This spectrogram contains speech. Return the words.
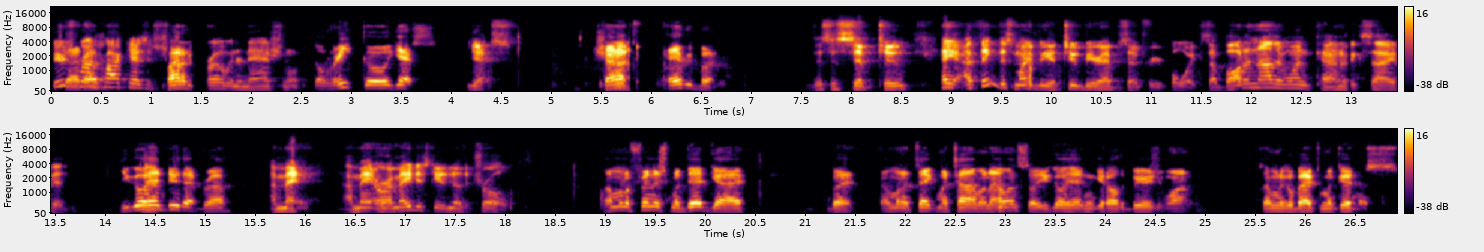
Here's the Shout Brown out. Podcast is trying to grow internationally. Puerto Rico, yes. Yes. Shout out. Thanks, everybody. This is Sip 2. Hey, I think this might be a two beer episode for your boy because I bought another one. Kind of excited. You go Yeah. ahead and do that, bro. I may. I may, or I may just get another troll. I'm gonna finish my dead guy, but I'm gonna take my time on that one. So you go ahead and get all the beers you want. So I'm gonna go back to my goodness.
